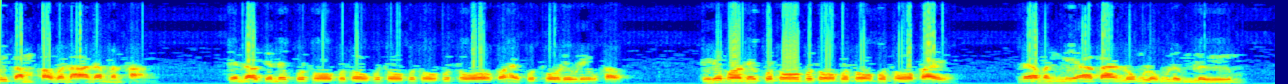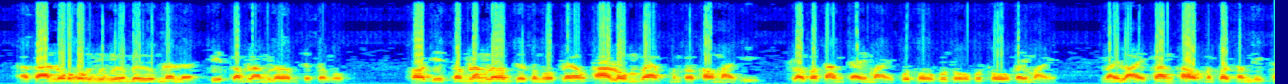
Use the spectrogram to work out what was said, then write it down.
ริกรรมภาวนานั้นมันห่าง เช่นเราจะนึกพุทโธพุทโธพุทโธพุทโธพุทโธก็ให้พุทโธเร็วๆเข้าทีนี้พอนึกพุทโธพุทโธพุทโธพุทโธไป แล้วมันมีอาการหลงหลงลืมลืมอาการหลงหลงลืมลืมลืมนั่นแหละจิตกำลังเริ่มจะสงบพอจิตกำลังเริ่มจะสงบแล้วอารมณ์แวบมันก็เข้ามาอีก เราก็ตั้งใจใหม่พุทโธพุทโธพุทโธไปใหม่ หลายๆครั้งเข้ามันก็ชำนิช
